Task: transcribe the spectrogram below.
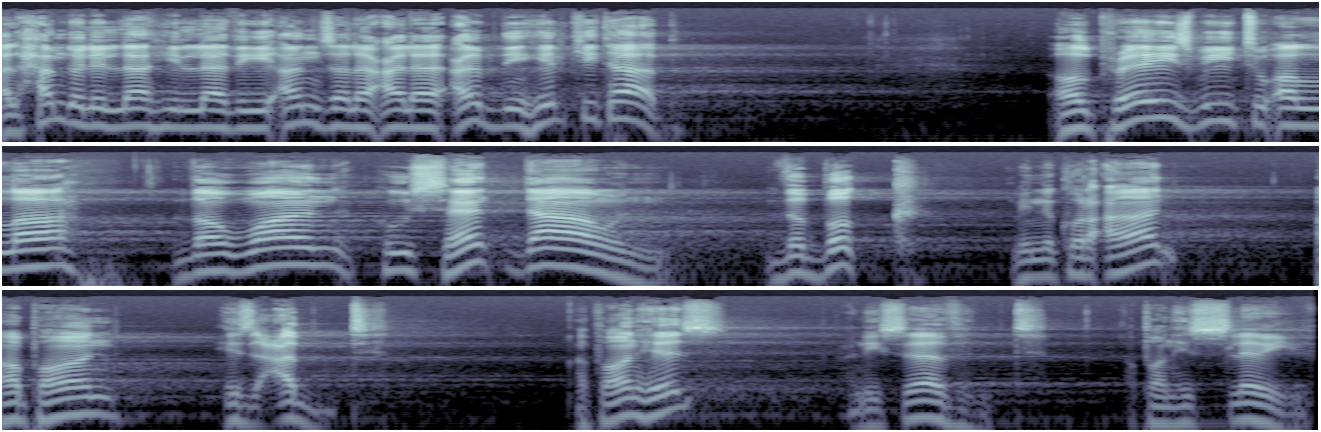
Alhamdulillah alladhi anzala ala abdihi. All praise be to Allah, the one who sent down the book, meaning the Quran, upon his abd, upon his and his servant, upon his slave.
